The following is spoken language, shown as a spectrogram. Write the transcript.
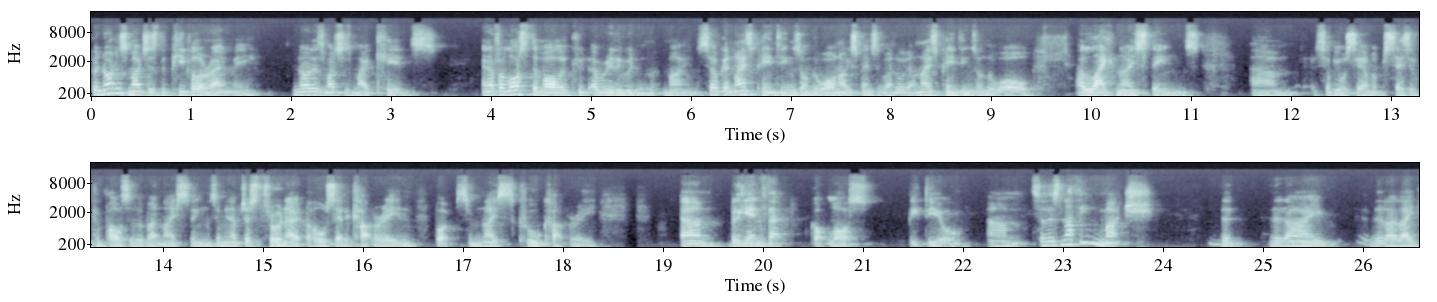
but not as much as the people around me, not as much as my kids. And if I lost them all, I, could, I really wouldn't mind. So I've got nice paintings on the wall, not expensive, ones, but nice paintings on the wall. I like nice things. Um, some people say I'm obsessive compulsive about nice things. I mean, I've just thrown out a whole set of cutlery and bought some nice, cool cutlery. Um, but again, if that got lost, big deal. Um, so there's nothing much that that I that I like.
